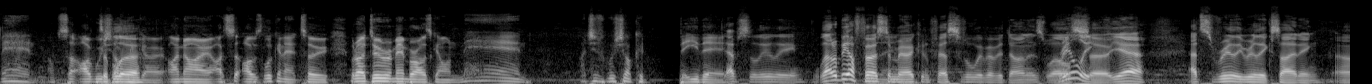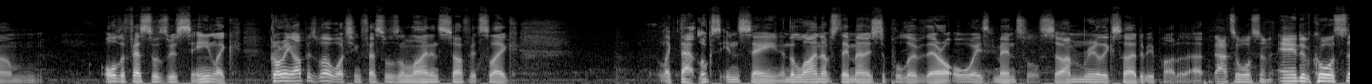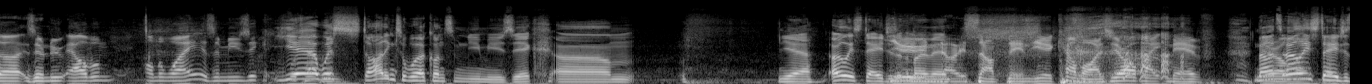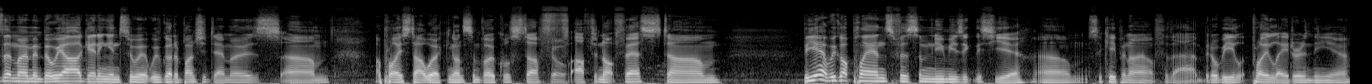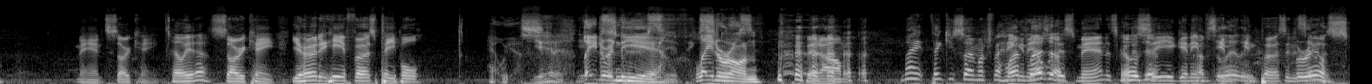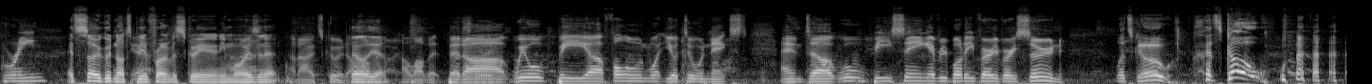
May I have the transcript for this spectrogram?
man, I'm so. I wish I could go. I know. I, I was looking at it too, but I do remember I was going, man. I just wish I could be there. Absolutely. Well, that'll be our first. American festival we've ever done as well. Really? So yeah, that's really really exciting. Um, all the festivals we've seen, like growing up as well, watching festivals online and stuff. It's like like that looks insane, and the lineups they manage to pull over there are always mental. So I'm really excited to be part of that. That's awesome. And of course, uh, is there a new album on the way? Is there music? Yeah, we're starting to work on some new music. Um, yeah, early stages You at the moment. know something. You come on, it's your old mate Nev. No, it's early mate. stages at the moment, but we are getting into it. We've got a bunch of demos. Um, I'll probably start working on some vocal stuff Cool. after Knotfest. Um, but yeah, we've got plans for some new music this year, um, so keep an eye out for that. But it'll be probably later in the year. Man, so keen. Hell yeah! So keen. You heard it here first, people. Hell yes! You heard it. Later in the year, Exclusive, later on. But um, mate, thank you so much for hanging out with us, man. It's good Hells to see you again in, in, Absolutely. in person For instead real. of a screen. It's so good not to be Yeah. in front of a screen anymore, isn't it? I know it's good. I Hell love yeah. it. I love it. But uh, we'll be uh, following what you're doing next, and uh, we'll be seeing everybody very, very soon. Let's go. Let's go.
